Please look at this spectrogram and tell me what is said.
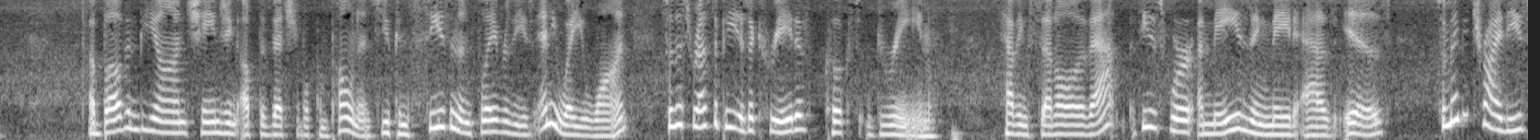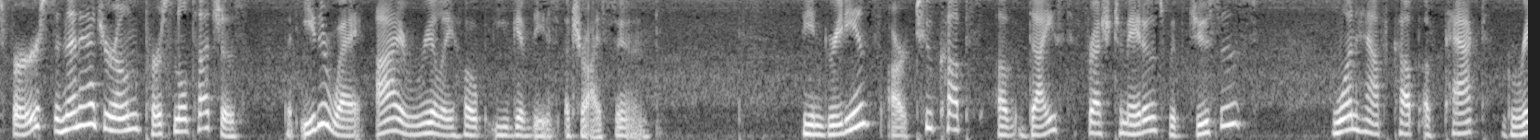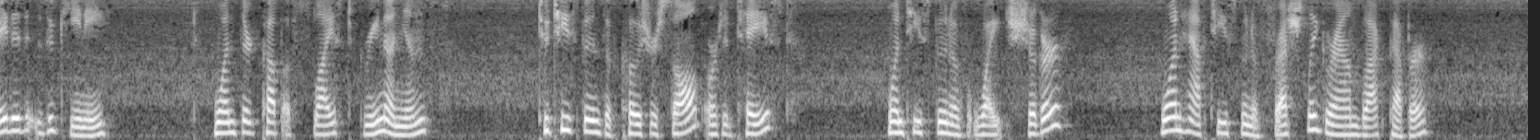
Above and beyond changing up the vegetable components, you can season and flavor these any way you want, so this recipe is a creative cook's dream. Having said all of that, these were amazing made as is, so maybe try these first and then add your own personal touches. But either way, I really hope you give these a try soon. The ingredients are 2 cups of diced fresh tomatoes with juices, 1 half cup of packed grated zucchini, 1 third cup of sliced green onions, 2 teaspoons of kosher salt or to taste, 1 teaspoon of white sugar, 1 half teaspoon of freshly ground black pepper,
